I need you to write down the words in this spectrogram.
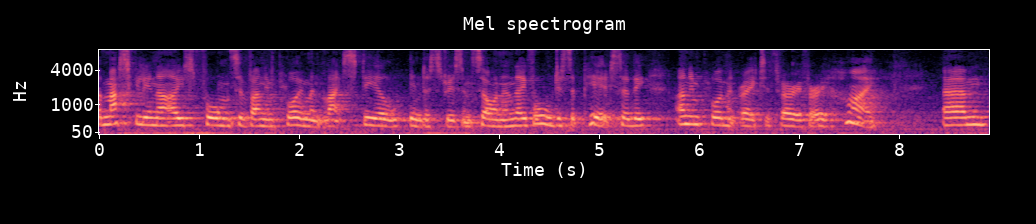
masculinized forms of unemployment, like steel industries and so on, and they've all disappeared. So the unemployment rate is very, very high. Um,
